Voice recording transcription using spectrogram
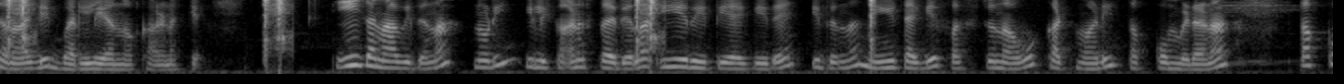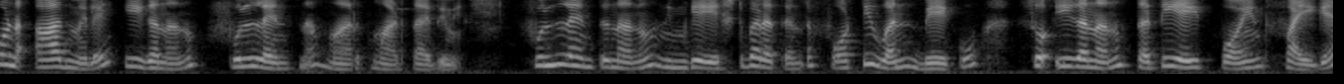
ಚೆನ್ನಾಗಿ ಬರಲಿ ಅನ್ನೋ ಕಾರಣಕ್ಕೆ. ಈಗ ನಾವು ಇದನ್ನು ನೋಡಿ ಇಲ್ಲಿ ಕಾಣಿಸ್ತಾ ಇದೆಯಲ್ಲ, ಈ ರೀತಿಯಾಗಿದೆ. ಇದನ್ನು ನೀಟಾಗಿ ಫಸ್ಟ್ ನಾವು ಕಟ್ ಮಾಡಿ ತಕ್ಕೊಂಬಿಡೋಣ. ತಕ್ಕೊಂಡು ಆದಮೇಲೆ ಈಗ ನಾನು ಫುಲ್ ಲೆಂತ್ನ ಮಾರ್ಕ್ ಮಾಡ್ತಾ ಇದ್ದೀನಿ. ಫುಲ್ ಲೆಂತ್ ನಾನು ನಿಮಗೆ ಎಷ್ಟು ಬರುತ್ತೆ ಅಂದರೆ ಫಾರ್ಟಿ ಒನ್ ಬೇಕು. ಸೊ ಈಗ ನಾನು ತರ್ಟಿ ಏಯ್ಟ್ ಪಾಯಿಂಟ್ ಫೈವ್ಗೆ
